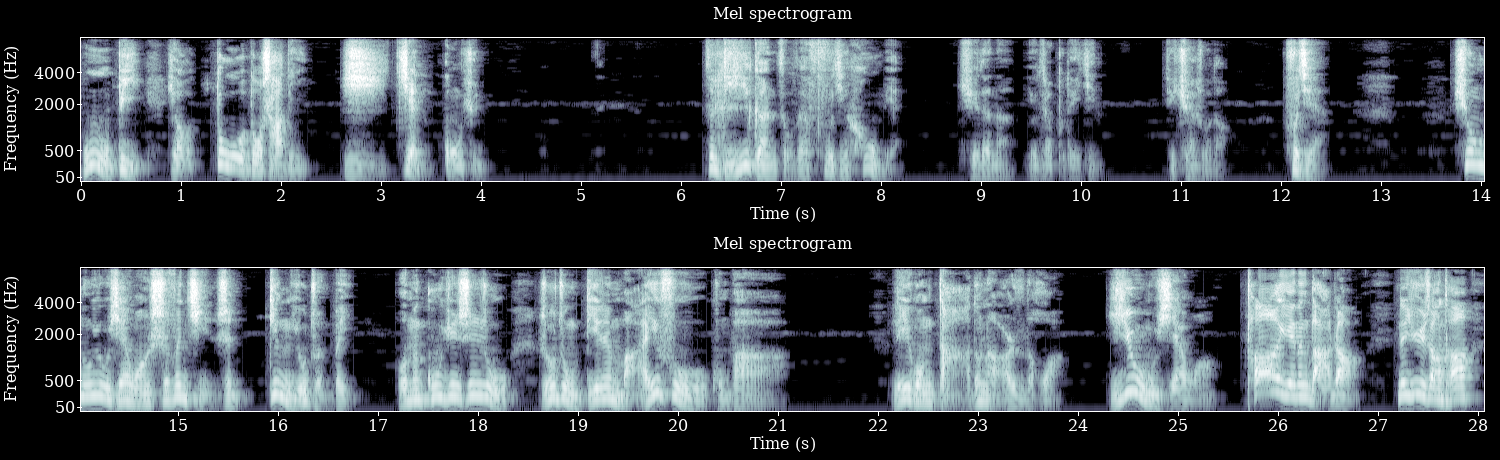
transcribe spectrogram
务必要多多杀敌，以见功勋。这李敢走在父亲后面，觉得呢有点不对劲，就劝说道：“父亲，匈奴右贤王十分谨慎，定有准备。我们孤军深入，如中敌人埋伏，恐怕……”李广打断了儿子的话。右贤王，他也能打仗。那遇上他，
